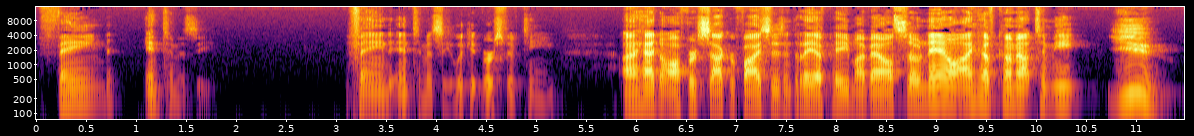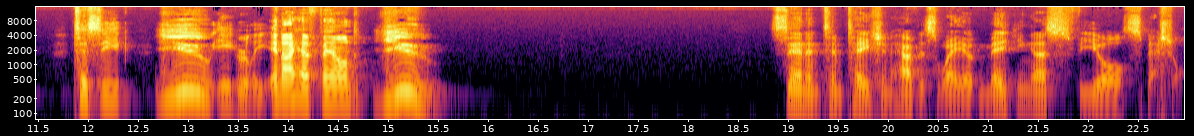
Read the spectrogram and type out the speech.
feigned intimacy. Feigned intimacy. Look at verse 15. I had to offer sacrifices, and today I've paid my vows. So now I have come out to meet you to seek you eagerly, and I have found you. Sin and temptation have this way of making us feel special.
